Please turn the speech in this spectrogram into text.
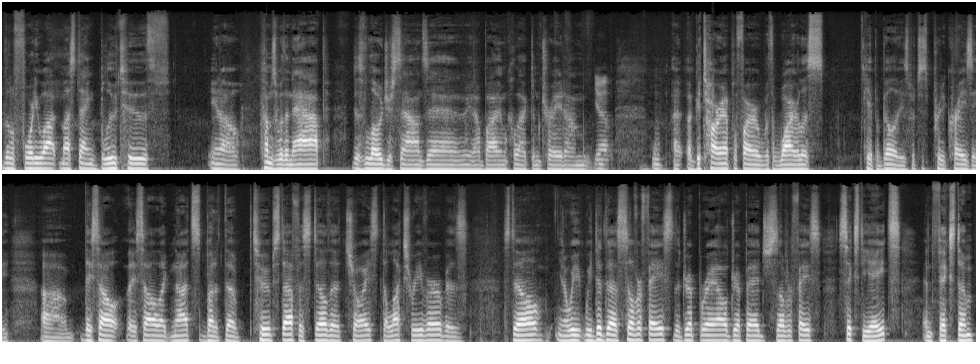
little 40 watt Mustang Bluetooth, you know, comes with an app. Just load your sounds in, you know, buy them, collect them, trade them. yeah. A, a guitar amplifier with wireless capabilities, which is pretty crazy. Um, they sell they sell like nuts, but the tube stuff is still the choice. Deluxe reverb is still, you know, we, we did the silver face, the drip rail, drip edge silver face 68s and fixed them.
